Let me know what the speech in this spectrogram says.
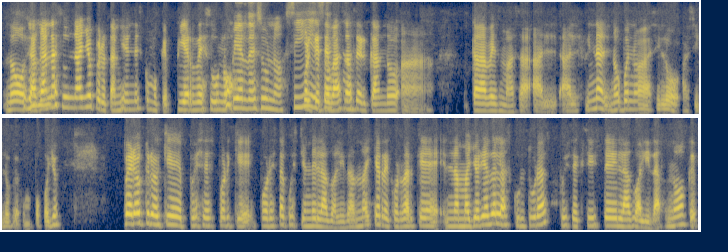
No, o sea, ganas un año, pero también es como que pierdes uno. Pierdes uno, sí. Porque te vas acercando a cada vez más al, al final, ¿no? Bueno, así lo, así lo veo un poco yo. Pero creo que pues es porque, por esta cuestión de la dualidad, ¿no? Hay que recordar que en la mayoría de las culturas pues existe la dualidad, ¿no? Que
